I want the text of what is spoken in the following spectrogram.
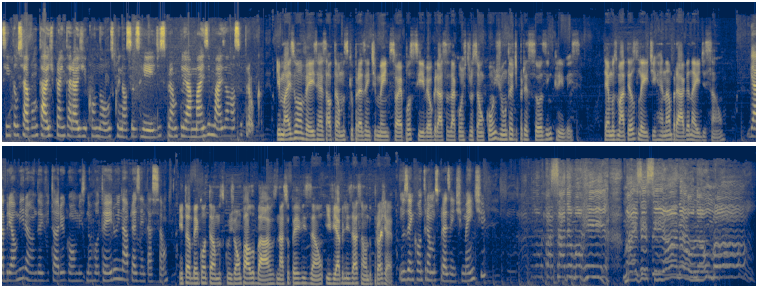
Sintam-se à vontade para interagir conosco em nossas redes para ampliar mais e mais a nossa troca. E mais uma vez ressaltamos que o presentemente só é possível graças à construção conjunta de pessoas incríveis. Temos Matheus Leite e Renan Braga na edição. Gabriel Miranda e Vitória Gomes no roteiro e na apresentação. E também contamos com João Paulo Barros na supervisão e viabilização do projeto. Nos encontramos presentemente. No passado eu morri, mas esse ano eu não morro.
